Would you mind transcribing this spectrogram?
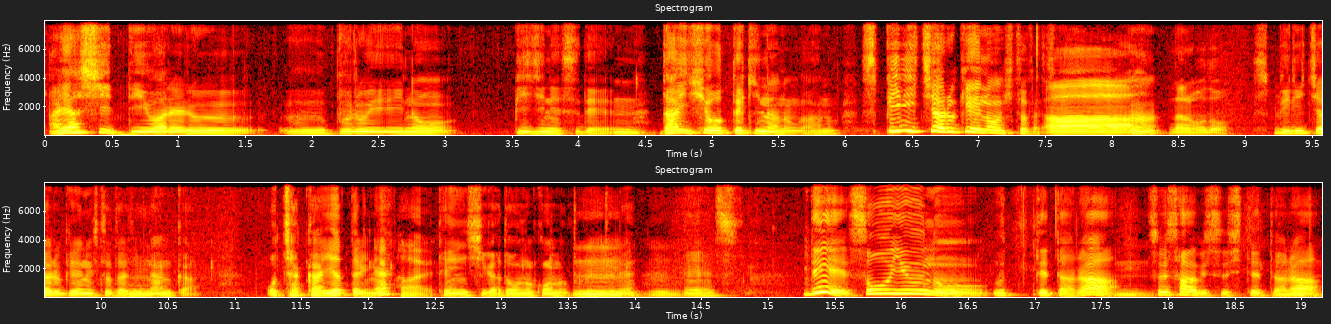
怪しいって言われるう部類のビジネスでうん。代表的なのがあのスピリチュアル系の人たち。ああなるほど。スピリチュアル系の人たち。うん。なんかお茶会やったりね、はい。天使がどうのこうのとか言ってね、うんうんえーすでそういうのを売ってたら、うん。そういうサービスしてたら、うん。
